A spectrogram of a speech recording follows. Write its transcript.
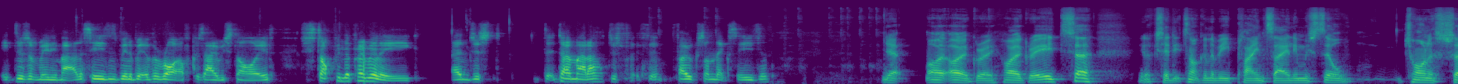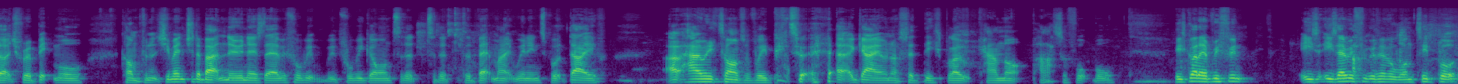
it doesn't really matter. The season's been a bit of a write off because how we started. Stop in the Premier League and just it don't matter. Just f- f- focus on next season. Yeah, I, I agree. I agree. It's uh, like I said, it's not going to be plain sailing. We're still trying to search for a bit more confidence. You mentioned about Nunez there before we before we go on to the to the to the BetMate winnings. But Dave, how many times have we been to a game and I said this bloke cannot pass a football? He's got everything. He's he's everything we've ever wanted. But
